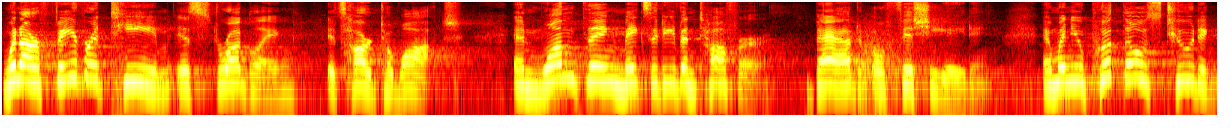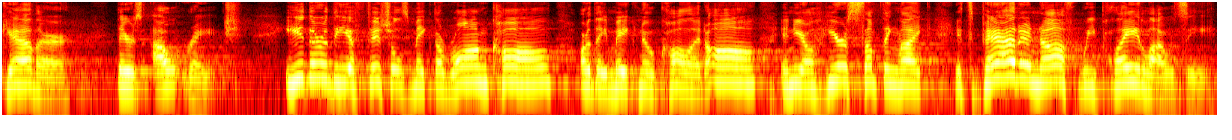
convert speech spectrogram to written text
when our favorite team is struggling, it's hard to watch. And one thing makes it even tougher bad officiating. And when you put those two together, there's outrage. Either the officials make the wrong call or they make no call at all, and you'll hear something like, It's bad enough we play lousy.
